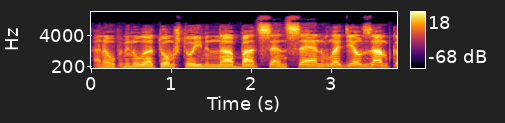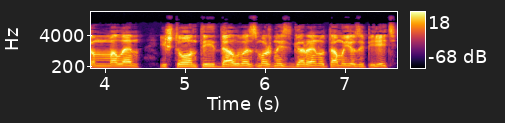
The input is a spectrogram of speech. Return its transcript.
Она упомянула о том, что именно аббат Сен-Сен владел замком Мален, и что он-то и дал возможность Гарену там ее запереть,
